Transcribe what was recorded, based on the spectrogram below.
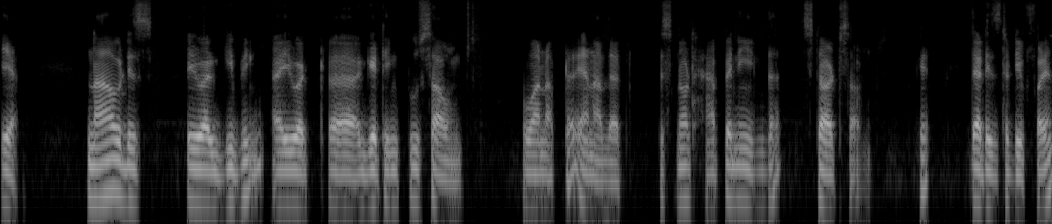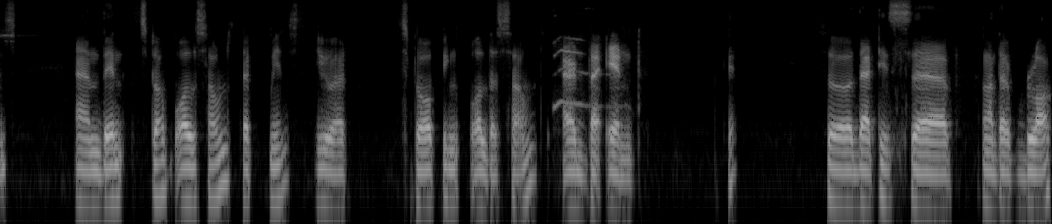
Yeah. Now it is you are giving uh, you are uh, getting two sounds one after another. It's not happening in the start sounds okay? That is the difference. And then stop all sounds. That means you are stopping all the sounds at the end so that is uh, another block.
